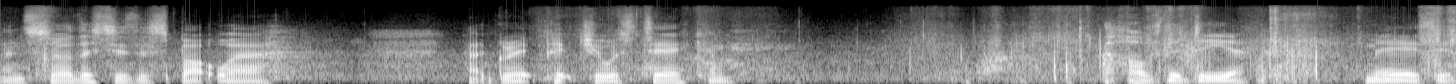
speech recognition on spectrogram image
And so this is the spot where that great picture was taken of the deer. Amazing,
